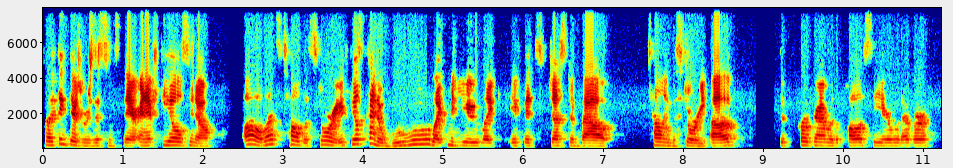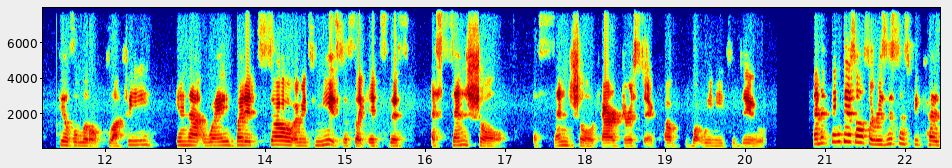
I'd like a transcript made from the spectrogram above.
So i think there's resistance there and it feels you know oh let's tell the story. It feels kind of woo woo like when you like if it's just about telling the story of the program or the policy or whatever feels a little fluffy in that way, but it's so, I mean, to me, it's just like it's this essential, essential characteristic of what we need to do. And I think there's also resistance because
